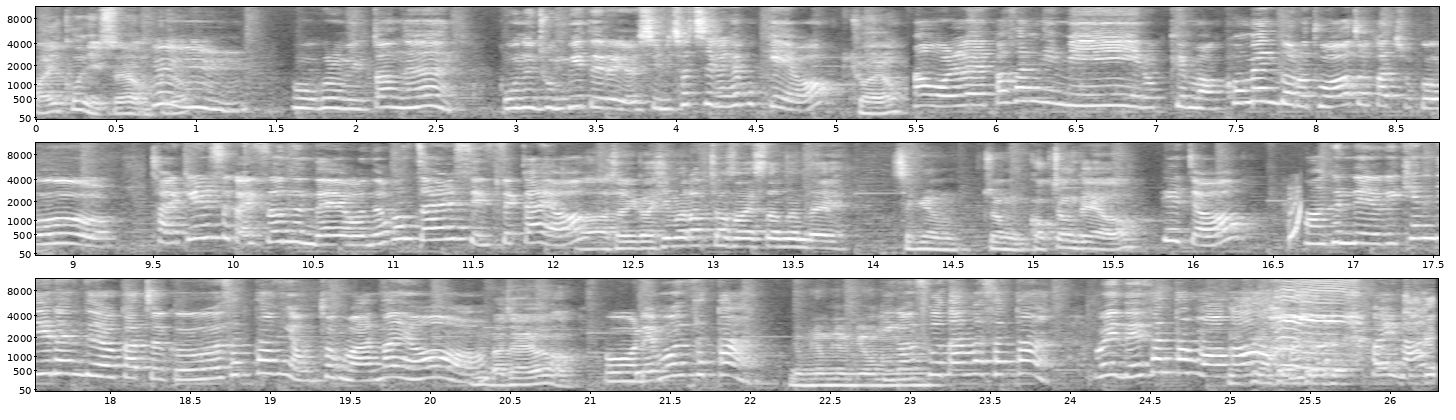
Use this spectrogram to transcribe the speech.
아이콘이 있어요. 음, 그죠? 음. 어 그럼 일단은 오는 좀비들을 열심히 처치를 해볼게요 좋아요. 아 원래 빠사님이 이렇게 막 커맨더로 도와줘가지고 잘 낄 수가 있었는데 오늘 혼자 할 수 있을까요? 아, 저희가 힘을 합쳐서 했었는데, 지금 좀 걱정돼요. 그죠? 아 근데 여기 캔디랜드여가지고 사탕이 엄청 많아요 음, 맞아요. 오 레몬 사탕 뇽뇽뇽뇽. 이건 소다맛 사탕 왜 내 사탕 먹어? 빨리 나가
